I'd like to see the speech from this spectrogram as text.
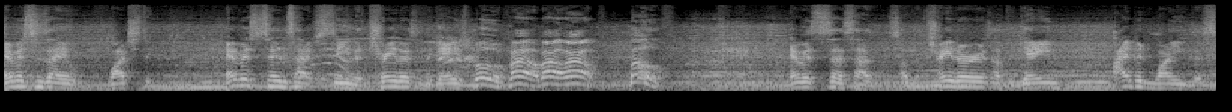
ever since I watched the ever since I've seen the trailers of the games, move, move, move, move, move. Ever since I saw the trailers of the game, I've been wanting this.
